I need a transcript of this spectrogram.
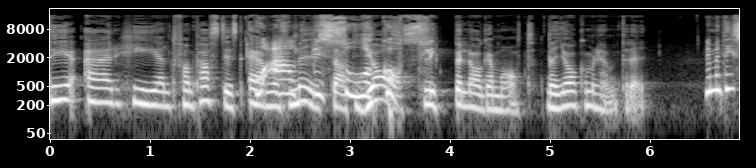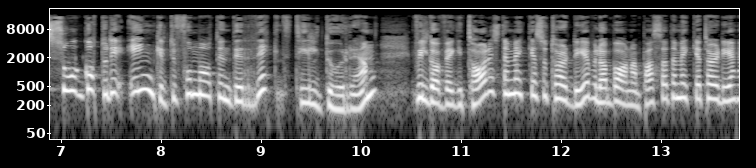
Det är helt fantastiskt även för allt mig så, så att jag gott. slipper laga mat när jag kommer hem till dig. Nej, men det är så gott och det är enkelt. Du får maten direkt till dörren. Vill du ha vegetariskt en vecka så tar du det. Vill du ha barnanpassat en vecka tar du det.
